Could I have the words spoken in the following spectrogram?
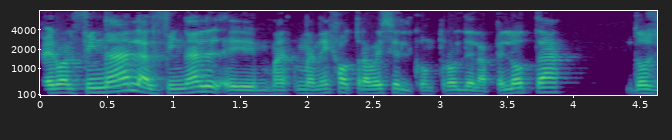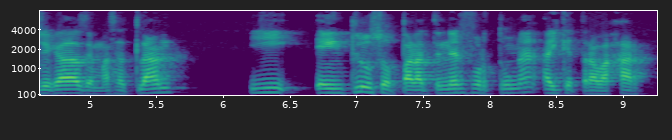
Pero al final, al final eh, maneja otra vez el control de la pelota, dos llegadas de Mazatlán y, e incluso para tener fortuna hay que trabajar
